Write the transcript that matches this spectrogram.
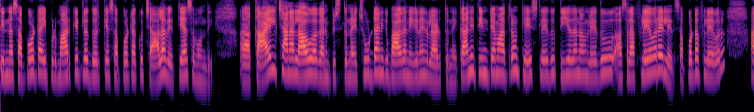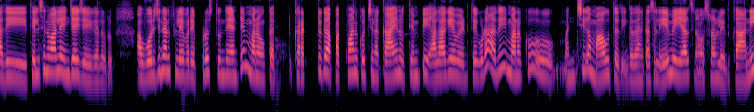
తిన్న సపోటా ఇప్పుడు మార్కెట్లో దొరికే సపోటాకు చాలా వ్యత్యాసం ఉంది. కాయలు చాలా లావుగా కనిపిస్తున్నాయి చూడడానికి బాగా నిగనిగలాడుతున్నాయి. కానీ తింటే మాత్రం టేస్ట్ లేదు తీయదనం లేదు అసలు ఆ ఫ్లేవరే లేదు. సపోటా ఫ్లేవర్ అది తెలిసిన వాళ్ళే ఎంజాయ్ చేయగలరు. ఆ ఒరిజినల్ ఫ్లేవర్ ఎప్పుడు వస్తుంది అంటే మనం కరెక్ట్గా పక్వానికి వచ్చిన కాయను తెంపి అలాగే పెడితే కూడా అది మనకు మంచిగా మాగుతుంది ఇంకా దానికి అసలు ఏం వేయాల్సిన అవసరం లేదు. కానీ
